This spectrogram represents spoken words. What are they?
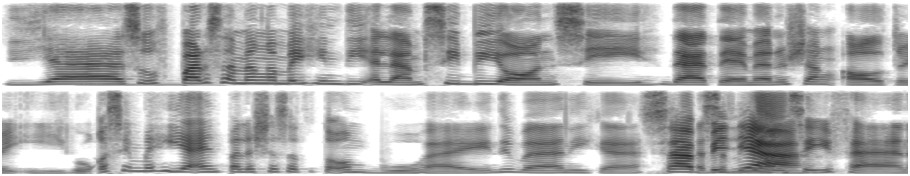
Yeah. So, Mm. para sa mga may hindi alam, si Beyonce, dati, meron siyang alter ego. Kasi mahihain pala siya sa totoong buhay. Di ba, Nika? Sabi As niya. Beyonce fan.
